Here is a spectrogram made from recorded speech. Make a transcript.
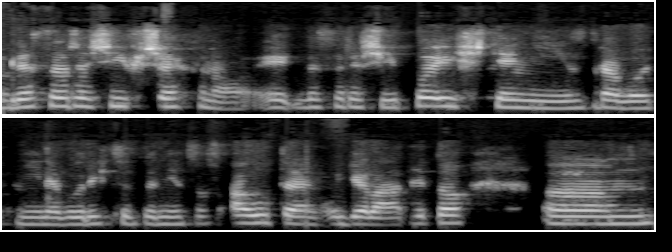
kde se řeší všechno, kde se řeší pojištění zdravotní, nebo když chcete něco s autem udělat. Je to, um,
